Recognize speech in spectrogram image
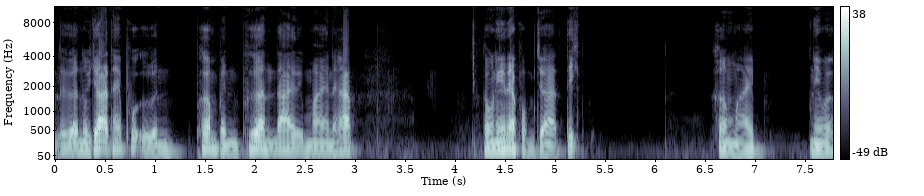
หรืออนุญาตให้ผู้อื่นเพิ่มเป็นเพื่อนได้หรือไม่นะครับ ตรงนี้เนี่ยผมจะติ๊กเครื่องหมายนี้ไว้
